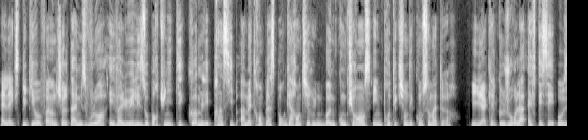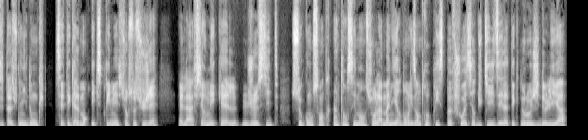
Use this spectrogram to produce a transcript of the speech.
Elle a expliqué au Financial Times vouloir évaluer les opportunités comme les principes à mettre en place pour garantir une bonne concurrence et une protection des consommateurs. Il y a quelques jours, la FTC aux États-Unis donc s'est également exprimée sur ce sujet elle a affirmé qu'elle, je cite, se concentre intensément sur la manière dont les entreprises peuvent choisir d'utiliser la technologie de l'IA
